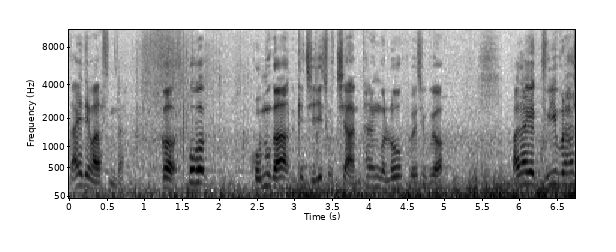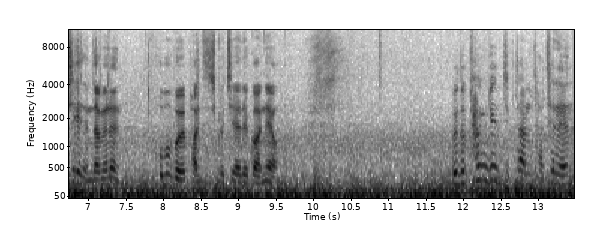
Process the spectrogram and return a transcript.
사이드에 맞았습니다. 그 호법 고무가 그렇게 질이 좋지 않다는 걸로 보여지고요. 만약에 구입을 하시게 된다면은 호흡을 반드시 교체해야 될 것 같네요. 그래도 평균 직탄 자체는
